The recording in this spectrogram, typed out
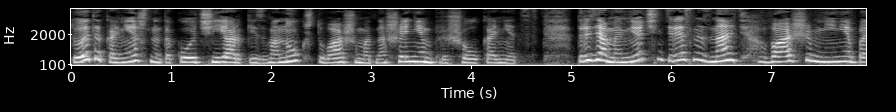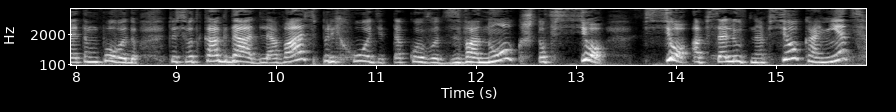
то это, конечно, такой очень яркий звонок, что вашим отношениям пришел конец. Друзья мои, мне очень интересно знать ваше мнение по этому поводу. То есть вот когда для вас приходит такой вот звонок, что все, все, абсолютно все, конец,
